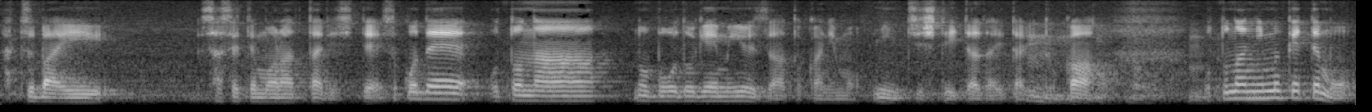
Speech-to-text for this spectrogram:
発売させてもらったりしてそこで大人のボードゲームユーザーとかにも認知していただいたりとか、大人に向けても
